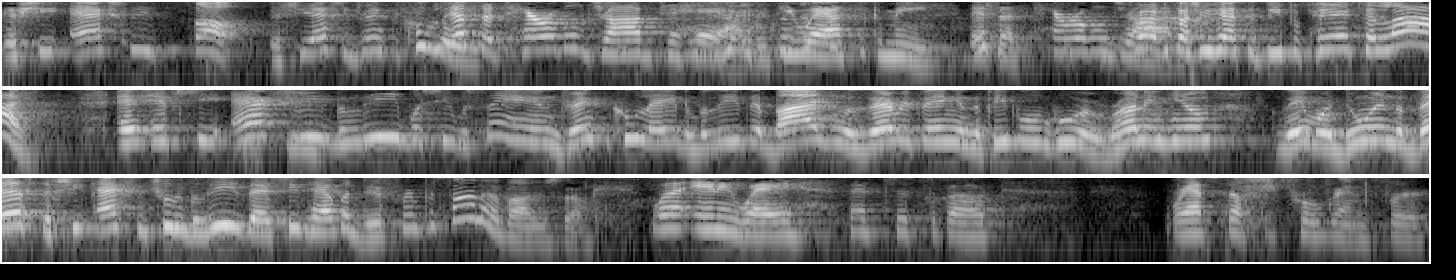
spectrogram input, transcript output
If she actually thought, if she actually drank the Kool Aid, That's a terrible job to have, if you ask me. That's a terrible job. Right, because you have to be prepared to lie. And if she actually believed what she was saying, drank the Kool Aid, and believed that Biden was everything and the people who were running him, they were doing the best, if she actually truly believed that, she'd have a different persona about herself. Well, anyway, that just about wraps up the program for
